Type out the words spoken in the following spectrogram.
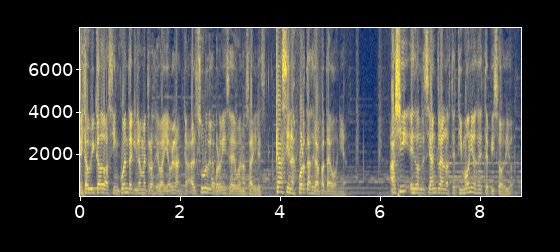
Está ubicado a 50 kilómetros de Bahía Blanca, al sur de la provincia de Buenos Aires, casi en las puertas de la Patagonia. Allí es donde se anclan los testimonios de este episodio.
